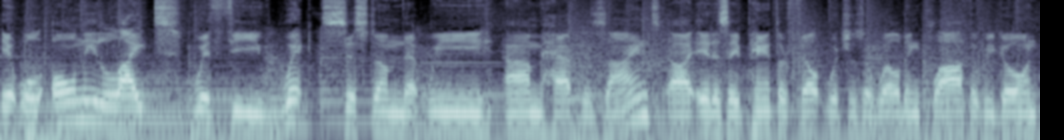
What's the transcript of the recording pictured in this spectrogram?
It will only light with the wick system that we um, have designed. Uh, it is a panther felt, which is a welding cloth that we go and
